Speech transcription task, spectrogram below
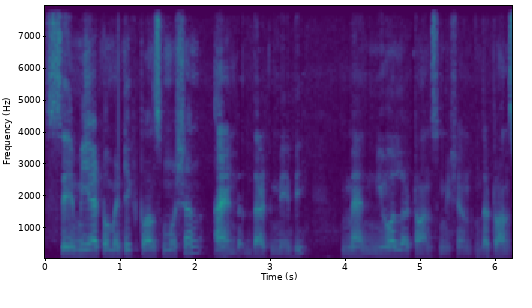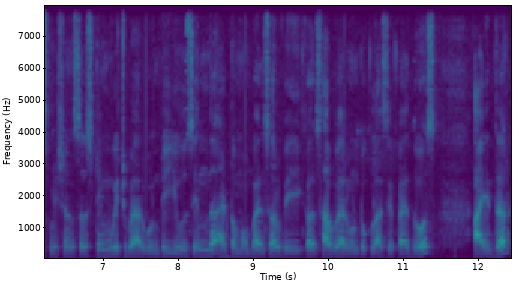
semi-automatic transmission and that may be manual transmission. The transmission system which we are going to use in the automobiles or vehicles how we are going to classify those either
